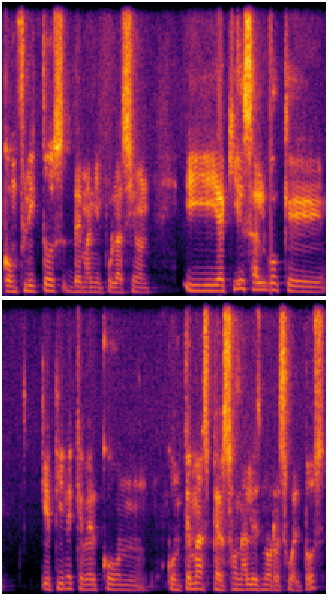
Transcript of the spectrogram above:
conflictos de manipulación. Y aquí es algo que, que tiene que ver con, con temas personales no resueltos,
